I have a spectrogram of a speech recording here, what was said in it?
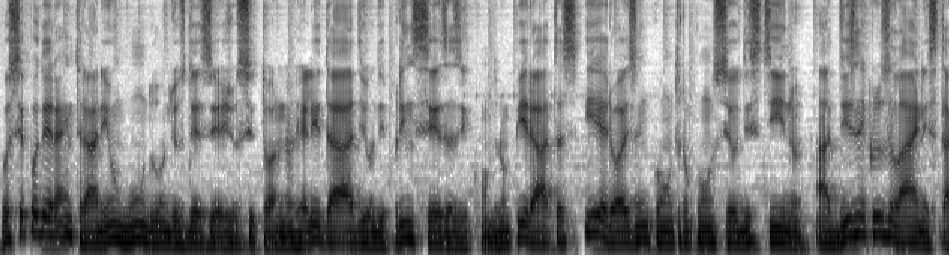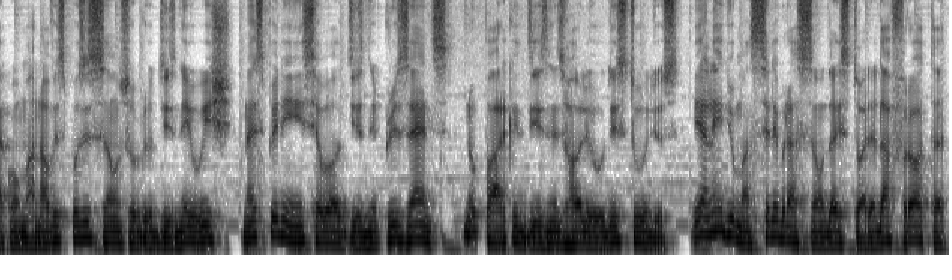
você poderá entrar em um mundo onde os desejos se tornam realidade, onde princesas encontram piratas e heróis encontram com o seu destino. A Disney Cruise Line está com uma nova exposição sobre o Disney Wish na experiência Walt Disney Presents no Parque Disney's Hollywood Studios. E além de uma celebração da história da frota,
